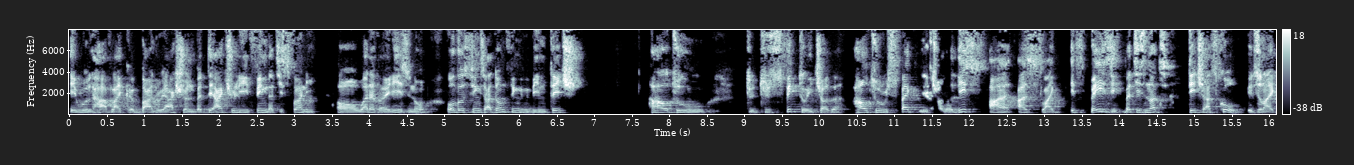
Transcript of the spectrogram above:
it will have like a bad reaction, but they actually think that is funny or whatever it is, you know, all those things. I don't think we've been teach how to, to, to speak to each other, how to respect yeah. each other. This uh, as like, it's basic, but it's not teach at school. It's like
